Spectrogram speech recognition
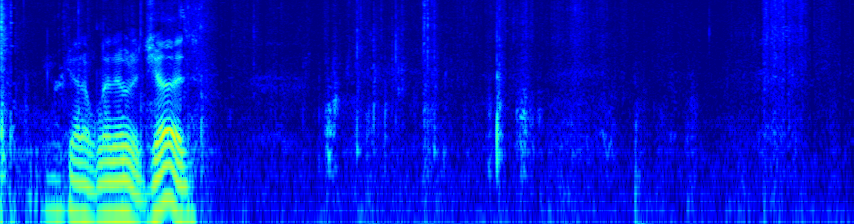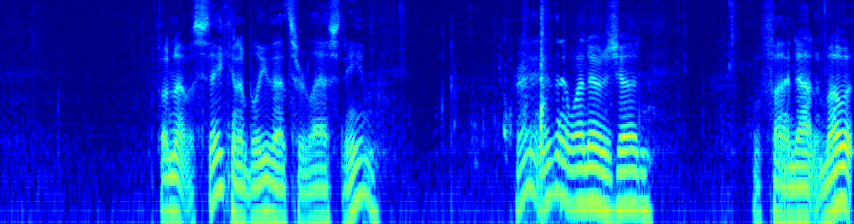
You got a Wynonna Judd. If I'm not mistaken, I believe that's her last name. Right? Isn't that Wynonna Judd? We'll find out in a moment.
